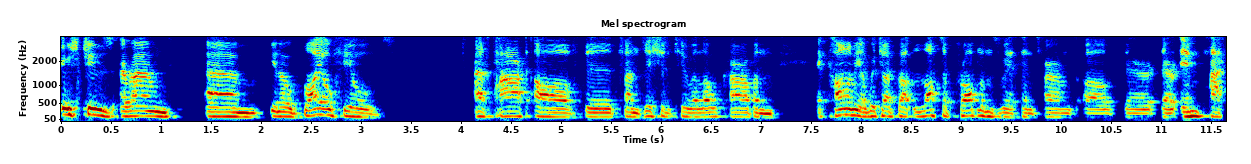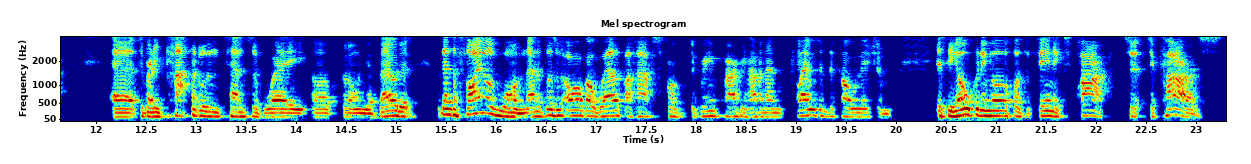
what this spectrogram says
issues around um, you know biofuels as part of the transition to a low carbon economy, which I've got lots of problems with in terms of their their impact. Uh, it's a very capital intensive way of going about it. But then the final one, and it doesn't all go well perhaps for the Green Party having any clout in the coalition, is the opening up of the Phoenix Park to, to cars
